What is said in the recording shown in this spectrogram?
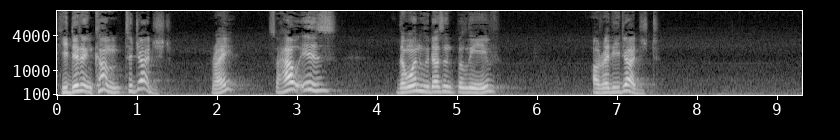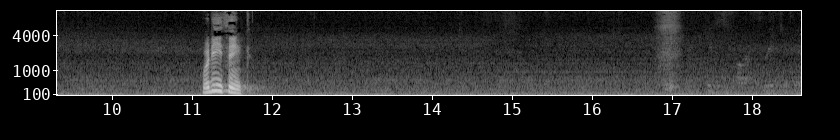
he didn't come to judge, right? So, how is the one who doesn't believe already judged? What do you think? He's uh, free to get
